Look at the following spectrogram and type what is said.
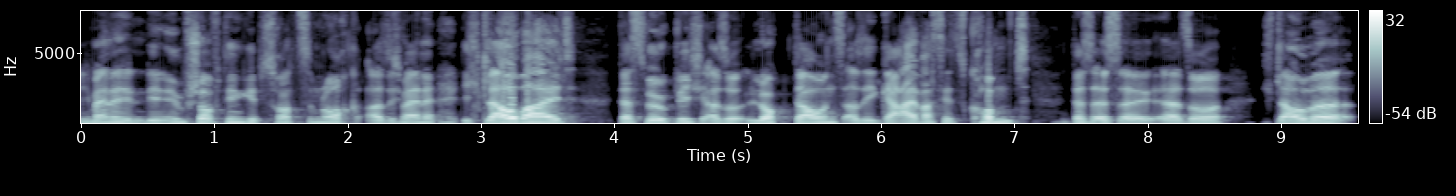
Ich meine, den, den Impfstoff, den gibt es trotzdem noch. Also ich meine, ich glaube halt, dass wirklich, also Lockdowns, also egal was jetzt kommt, das ist, äh, also, ich glaube,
